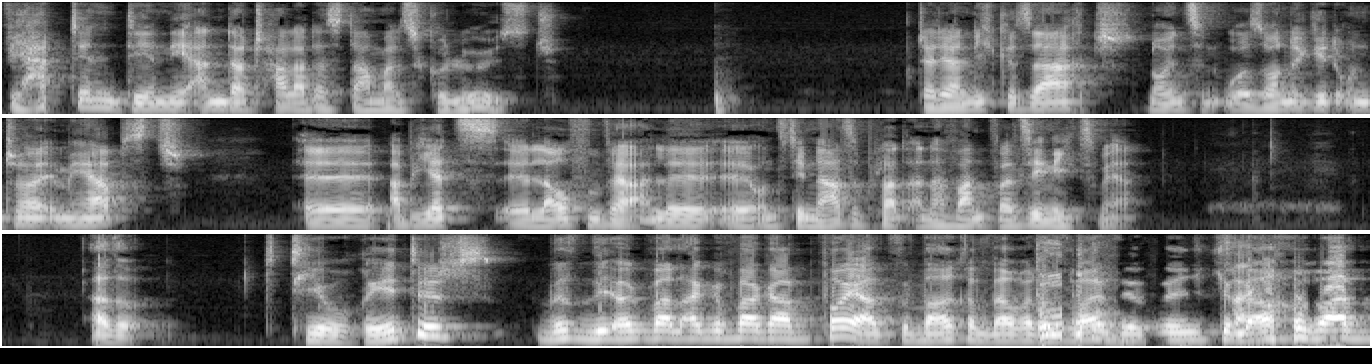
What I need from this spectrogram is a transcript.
Wie hat denn der Neandertaler das damals gelöst? Der hat ja nicht gesagt, 19 Uhr Sonne geht unter im Herbst. Äh, ab jetzt äh, laufen wir alle äh, uns die Nase platt an der Wand, weil sie nichts mehr. Also theoretisch müssen sie irgendwann angefangen haben, Feuer zu machen, aber das weiß ich jetzt nicht genau wann.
